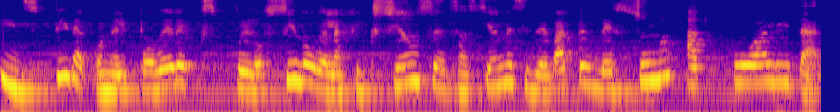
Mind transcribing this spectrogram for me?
Inspira con el poder explosivo de la ficción, sensaciones y debates de suma actualidad.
